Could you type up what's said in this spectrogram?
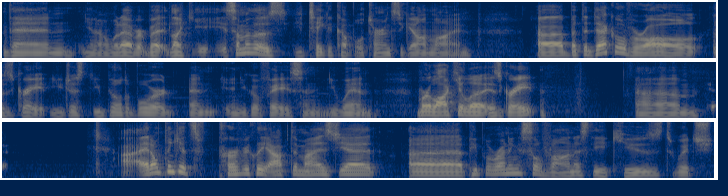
then you know whatever. But like some of those, you take a couple of turns to get online. Uh, but the deck overall was great. You just you build a board and and you go face and you win. Murlocula is great. Um, I don't think it's perfectly optimized yet. Uh, people running Sylvanas the Accused, which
